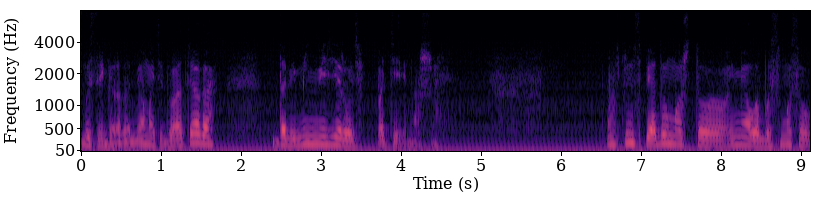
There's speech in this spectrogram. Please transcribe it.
Быстренько разобьем эти два отряда, дабы минимизировать потери наши. В принципе, я думаю, что имело бы смысл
